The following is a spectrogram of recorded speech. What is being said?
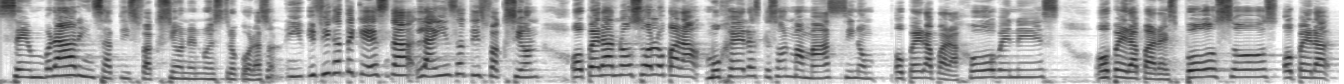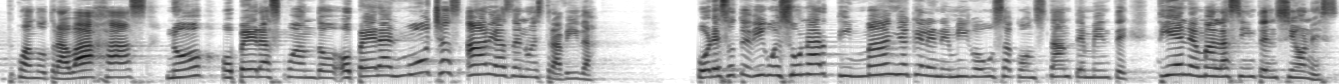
sembrar insatisfacción en nuestro corazón. Y, fíjate que esta, la insatisfacción opera no solo para mujeres que son mamás, sino opera para jóvenes, opera para esposos, opera cuando trabajas, ¿no? Operas cuando, opera en muchas áreas de nuestra vida. Por eso te digo, es una artimaña que el enemigo usa constantemente. Tiene malas intenciones.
